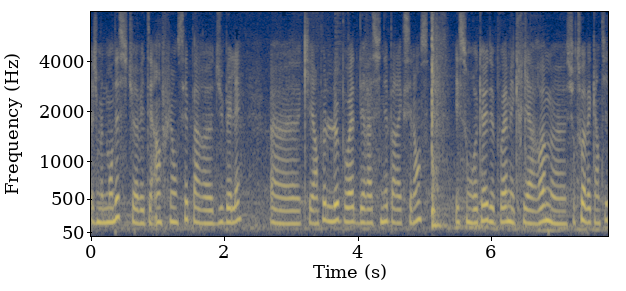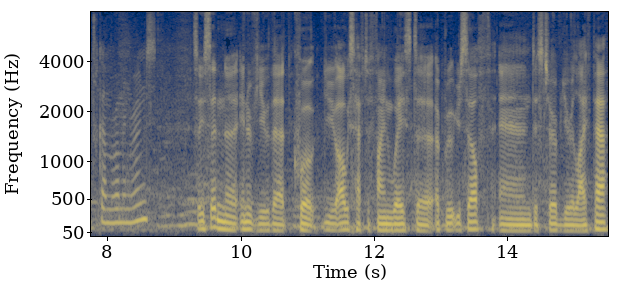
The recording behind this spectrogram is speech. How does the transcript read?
Et je me demandais si tu avais été influencé par euh, Du Bellay, euh, qui est un peu le poète déraciné par excellence, et son recueil de poèmes écrits à Rome, euh, surtout avec un titre comme Roman Runes. So you said in an interview that quote you always have to find ways to uproot yourself and disturb your life path,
